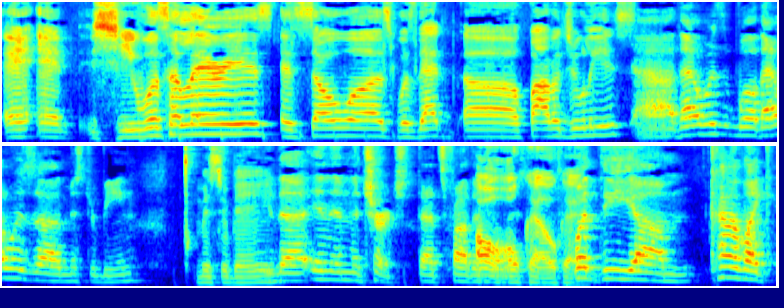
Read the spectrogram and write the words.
And, and she was hilarious, and so was was that uh, Father Julius, Uh, that was well, that was uh, Mr. Bean. Mr. Bain. the in, in the church. That's Father. Julius. Oh, Julius. okay, okay. But the um kind of like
